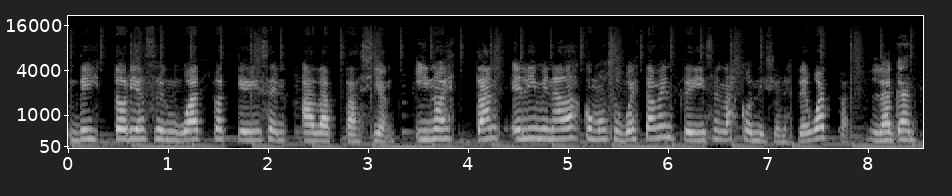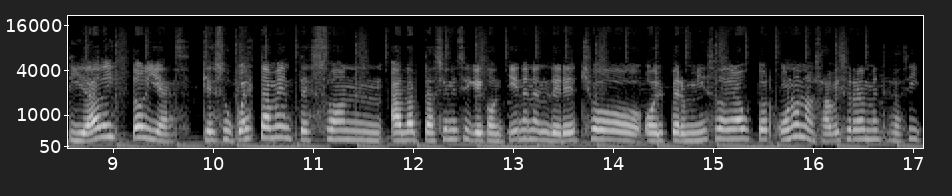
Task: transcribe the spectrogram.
de historias en Wattpad que dicen adaptación y no están eliminadas como supuestamente dicen las condiciones de Wattpad. La cantidad de historias que supuestamente son adaptaciones y que contienen el derecho o el permiso del autor, uno no sabe si realmente es así.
